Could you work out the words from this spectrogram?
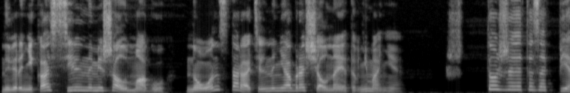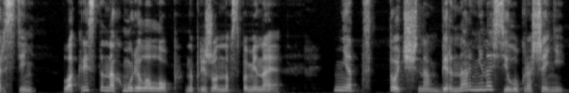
наверняка сильно мешал магу, но он старательно не обращал на это внимания. «Что же это за перстень?» Лакриста нахмурила лоб, напряженно вспоминая. «Нет, точно, Бернар не носил украшений».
